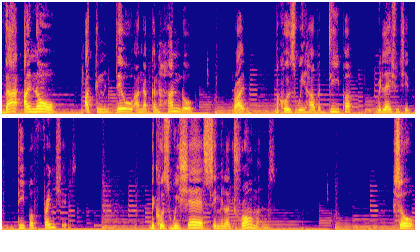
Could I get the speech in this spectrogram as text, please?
that I know I can deal and I can handle, right? Because we have a deeper relationship, deeper friendships. Because we share similar traumas. So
